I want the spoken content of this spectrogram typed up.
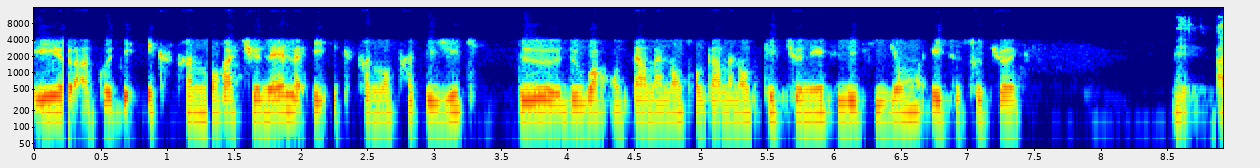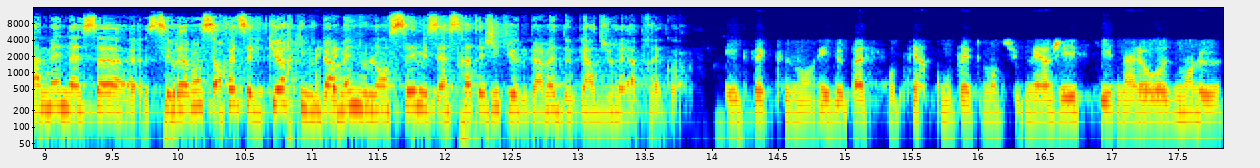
et euh, un côté extrêmement rationnel et extrêmement stratégique de devoir en permanence, en permanence questionner ses décisions et se structurer. Mais amène à ça, c'est vraiment, en fait, c'est le cœur qui nous permet de nous lancer, mais c'est la stratégie qui va nous permettre de perdurer après, quoi. Exactement, et de ne pas se sentir complètement submergé, ce qui est malheureusement le,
